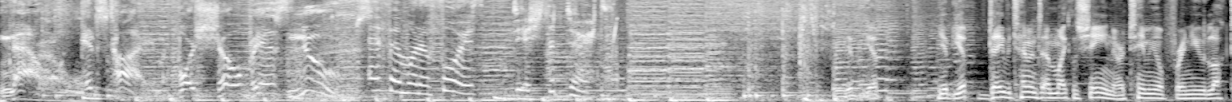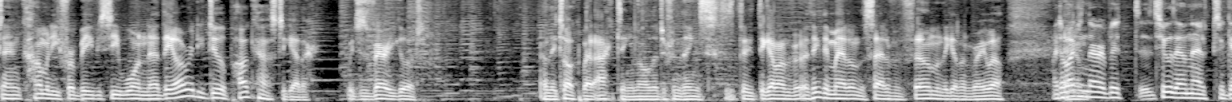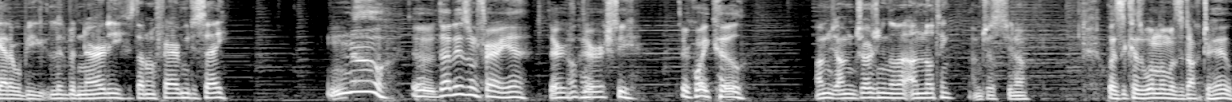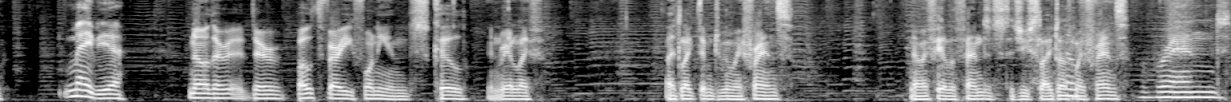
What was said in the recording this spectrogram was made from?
Now it's time for Showbiz News. FM 104's Dish the Dirt. Yep, yep. Yep, yep. David Tennant and Michael Sheen are teaming up for a new lockdown comedy for BBC One. Now, they already do a podcast together, which is very good. And they talk about acting and all the different things. They, they got on, I think they met on the set of a film and they got on very well. I'd imagine Um, they're a bit, two of them now together would be a little bit nerdy. Is that unfair of me to say? No, uh, that is unfair, yeah. They're, Okay. they're actually, they're quite cool. I'm, I'm judging them on nothing. I'm just, you know, Was it because one of them was a Doctor Who? maybe, yeah. No, they're they're both very funny and cool in real life. I'd like them to be my friends. Now I feel offended that you slagged off No. my friends. Friend.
